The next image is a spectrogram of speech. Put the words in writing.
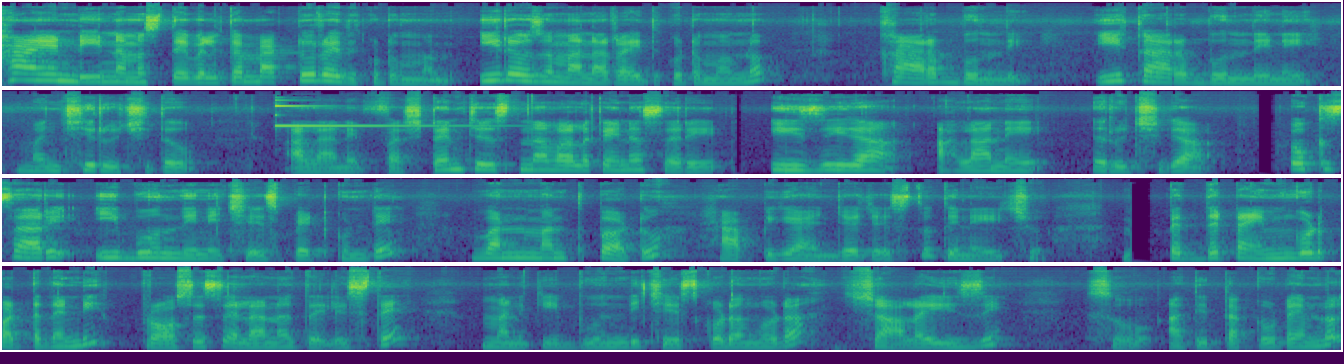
హాయ్ అండి నమస్తే. వెల్కమ్ బ్యాక్ టు రైతు కుటుంబం. ఈరోజు మన రైతు కుటుంబంలో కారబుంది బూంది ఈ కారబుందిని మంచి రుచితో అలానే ఫస్ట్ టైం చేస్తున్న వాళ్ళకైనా సరే ఈజీగా అలానే రుచిగా ఒకసారి ఈ బూందీని చేసి పెట్టుకుంటే వన్ మంత్ పాటు హ్యాపీగా ఎంజాయ్ చేస్తూ తినేయచ్చు. పెద్ద టైం కూడా పట్టదండి. ప్రాసెస్ ఎలానో తెలిస్తే మనకి బూందీ చేసుకోవడం కూడా చాలా ఈజీ. సో అతి తక్కువ టైంలో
